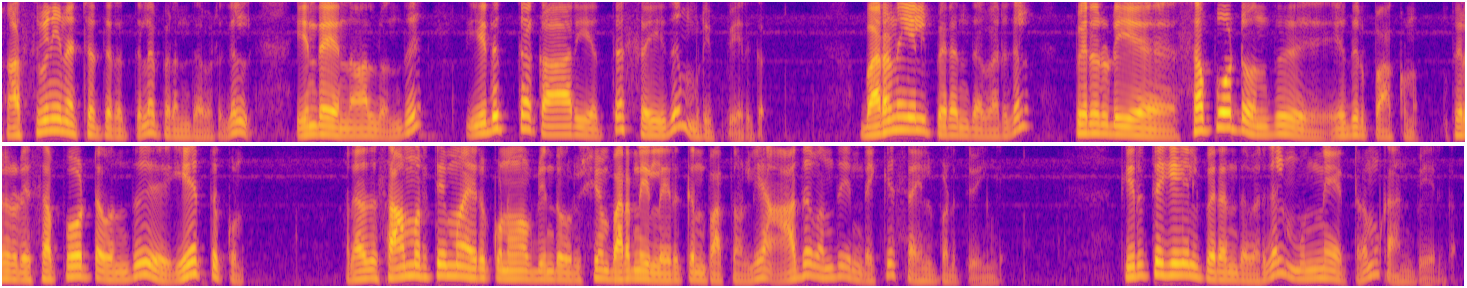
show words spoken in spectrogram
அஸ்வினி நட்சத்திரத்தில் பிறந்தவர்கள் இன்றைய நாள் வந்து எடுத்த காரியத்தை செய்து முடிப்பீர்கள். பரணியில் பிறந்தவர்கள் பிறருடைய சப்போர்ட்டை வந்து எதிர்பார்க்கணும். பிறருடைய சப்போர்ட்டை வந்து ஏற்றுக்கணும் அதாவது சாமர்த்தியமாக இருக்கணும் அப்படின்ற ஒரு விஷயம் பரணியில் இருக்குன்னு பார்த்தோம் இல்லையா? அதை வந்து இன்றைக்கு செயல்படுத்துவீங்க. கிருத்திகையில் பிறந்தவர்கள் முன்னேற்றம் காண்பீர்கள்.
